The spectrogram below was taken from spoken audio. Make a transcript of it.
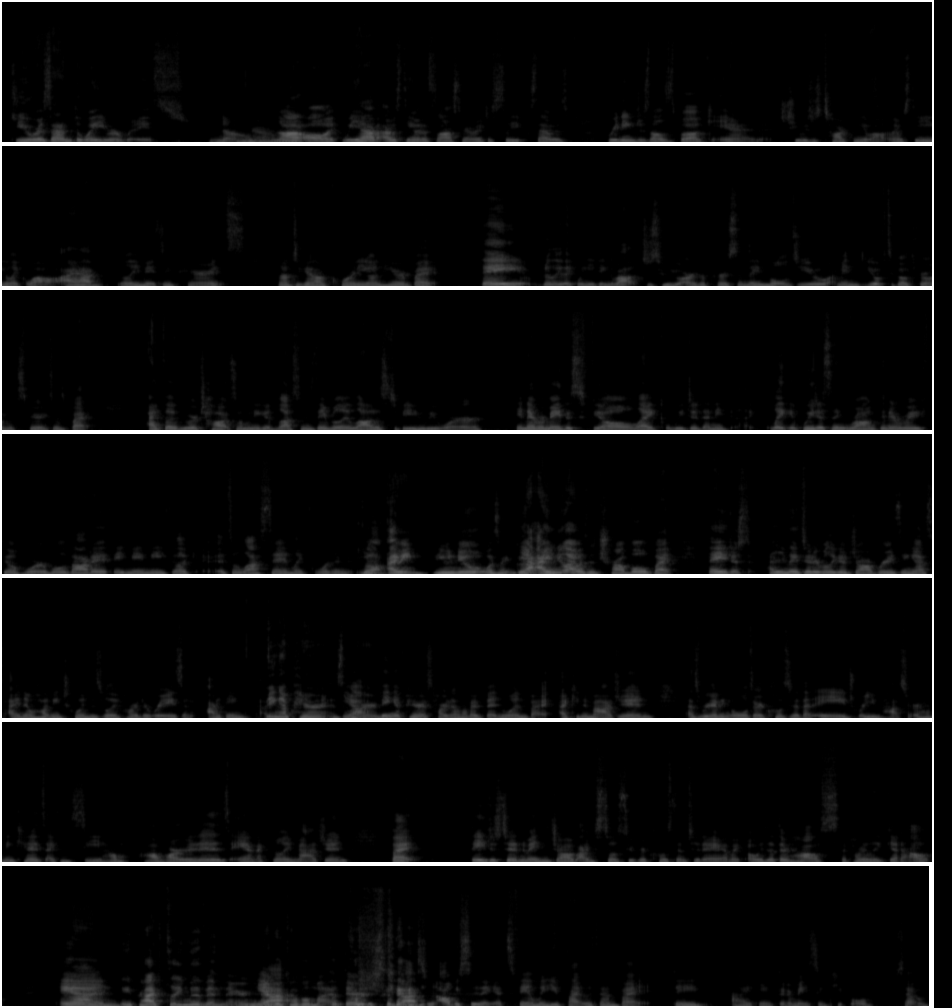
Do you resent the way you were raised? No, No. not at all. Like we have, I was thinking about this last night. I went to sleep because I was reading Gisele's book and she was just talking about, and I was thinking like, wow, I have really amazing parents. Not to get all corny on here, but they really like when you think about just who you are as a person, they mold you. I mean, you have to go through your own experiences, but I feel like we were taught so many good lessons. They really allowed us to be who we were. They never made us feel like we did anything. Like, like if we did something wrong, they never made me feel horrible about it. They made me feel like it's a lesson. Like we're gonna. Well, know. I mean, you knew it wasn't good. yeah, I knew I was in trouble, but they just. I think they did a really good job raising us. I know having twins is really hard to raise, and I think Being a parent is yeah, hard. being a parent is hard. Not that I've been one, but I can imagine as we're getting older, closer to that age where you have started having kids, I can see how how hard it is, and I can only imagine. But they just did an amazing job. I'm still super close to them today. I'm like always at their house. They probably like get out, and we practically move in there Yeah, every couple months. but they're just the best. Mean, obviously, like it's family. You fight with them, but they, I think they're amazing people. So,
